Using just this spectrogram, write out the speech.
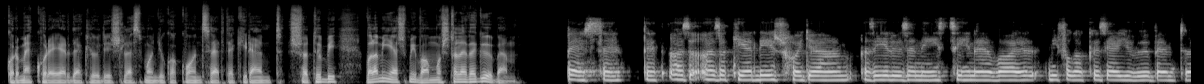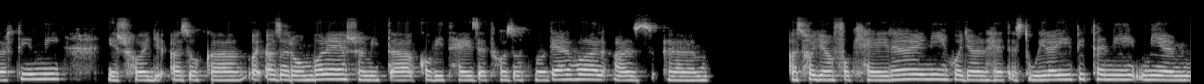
akkor mekkora érdeklődés lesz mondjuk a koncertek iránt, stb. Valami ilyesmi van most a levegőben? Persze, tehát az, az a kérdés, hogy a, az élőzenei szcénával mi fog a közeljövőben történni, és hogy azok a, az a rombolás, amit a Covid helyzet hozott magával, az, az hogyan fog helyreállni, hogyan lehet ezt újraépíteni, milyen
